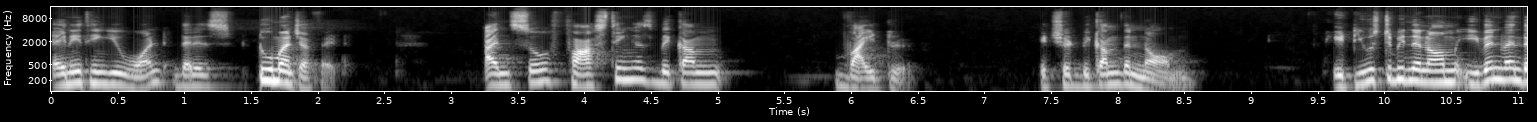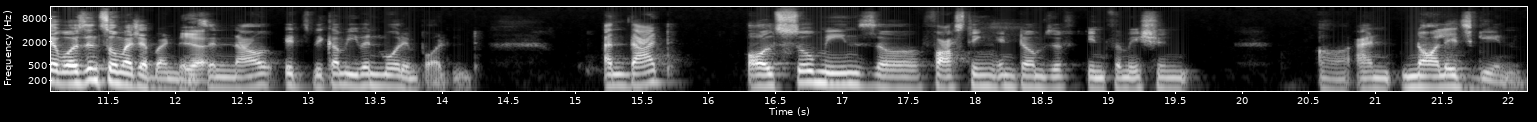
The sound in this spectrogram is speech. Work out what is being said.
anything you want, there is too much of it. And so, fasting has become vital. It should become the norm. It used to be the norm even when there wasn't so much abundance, Yeah. and now it's become even more important. And that also means uh, fasting in terms of information uh, and knowledge gain,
